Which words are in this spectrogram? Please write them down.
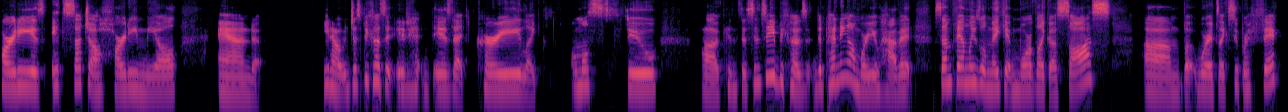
parties. It's such a hearty meal, and you know, just because it, it is that curry, like almost stew uh, consistency, because depending on where you have it, some families will make it more of like a sauce, um, but where it's like super thick.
